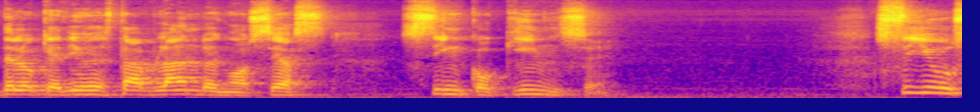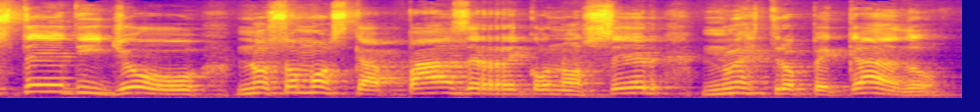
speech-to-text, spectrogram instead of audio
de lo que Dios está hablando en Oseas 5:15. Si usted y yo no somos capaces de reconocer nuestro pecado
